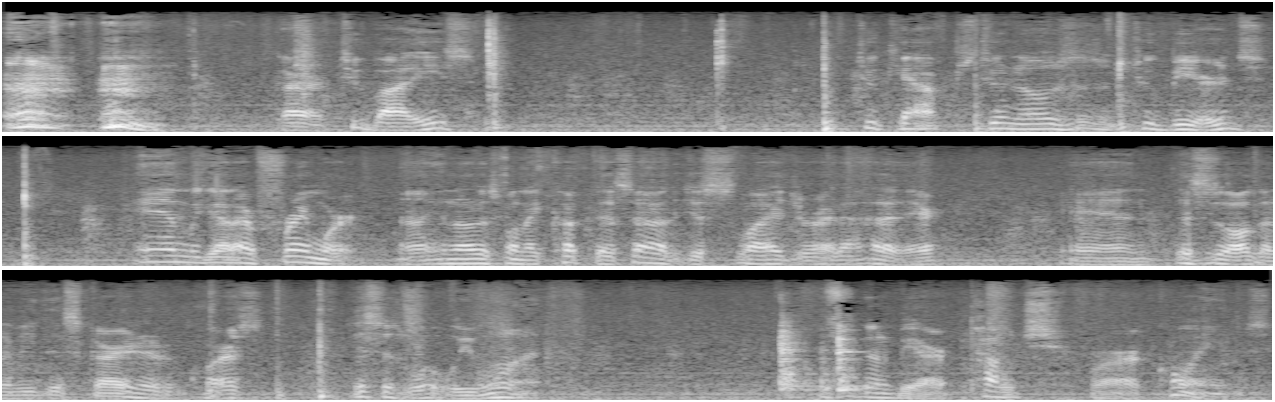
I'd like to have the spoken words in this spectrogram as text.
got our two bodies, two caps, two noses, and two beards. And we got our framework. Now you notice when I cut this out, it just slides right out of there. And this is all going to be discarded, of course. This is what we want. This is going to be our pouch for our coins.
